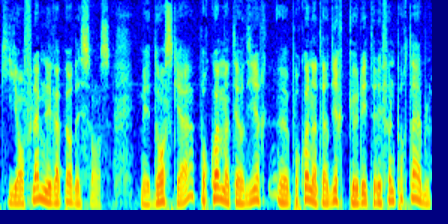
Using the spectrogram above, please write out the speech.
qui enflamme les vapeurs d'essence. Mais dans ce cas, pourquoi m'interdire, euh, pourquoi n'interdire que les téléphones portables?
